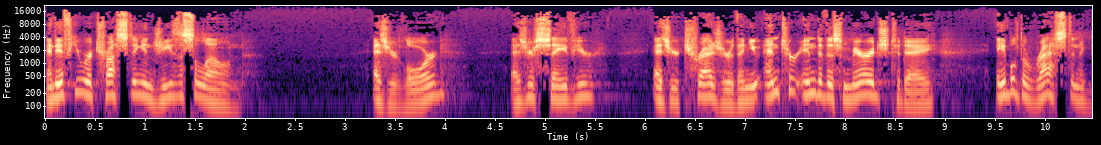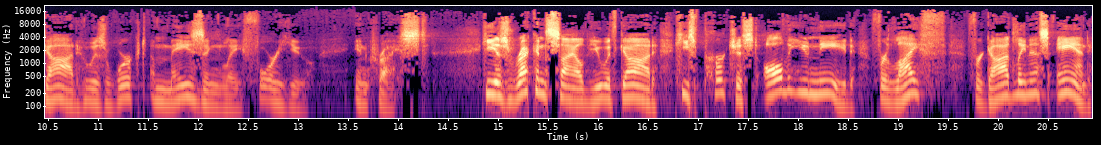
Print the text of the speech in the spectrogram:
And if you were trusting in Jesus alone as your Lord, as your Savior, as your treasure, then you enter into this marriage today able to rest in a God who has worked amazingly for you in Christ. He has reconciled you with God. He's purchased all that you need for life for godliness, and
